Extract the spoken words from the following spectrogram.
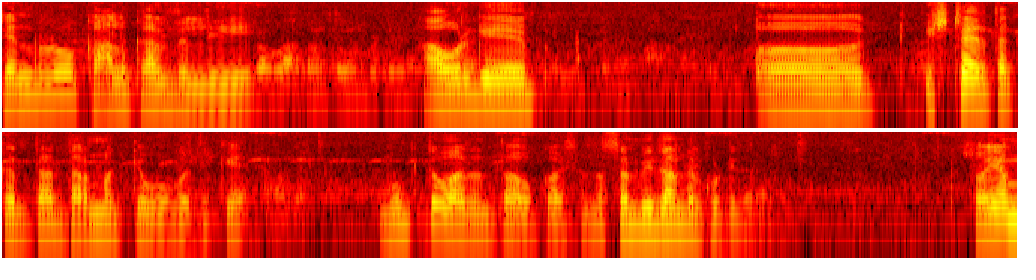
ಜನರು ಕಾಲ ಕಾಲದಲ್ಲಿ ಅವ್ರಿಗೆ ಇಷ್ಟ ಇರತಕ್ಕಂಥ ಧರ್ಮಕ್ಕೆ ಹೋಗೋದಕ್ಕೆ ಮುಕ್ತವಾದಂಥ ಅವಕಾಶನ ಸಂವಿಧಾನದಲ್ಲಿ ಕೊಟ್ಟಿದ್ದಾರೆ. ಸ್ವಯಂ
